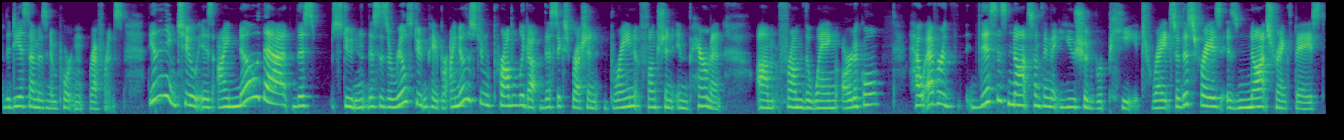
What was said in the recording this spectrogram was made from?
but the DSM is an important reference. The other thing, too, is I know that this student, this is a real student paper, I know the student probably got this expression, brain function impairment, um, from the Wang article. However, this is not something that you should repeat, right? So this phrase is not strength based.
